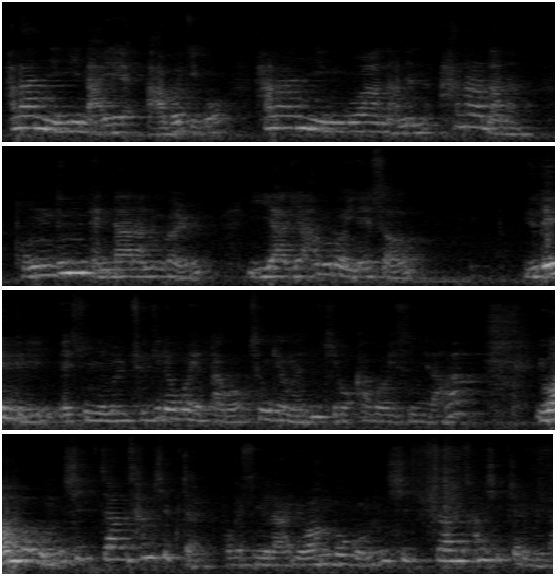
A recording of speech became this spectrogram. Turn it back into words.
하나님이 나의 아버지고 하나님과 나는 하나다는 동등된다라는 걸 이야기함으로 인해서 유대인들이 예수님을 죽이려고 했다고 성경은 기록하고 있습니다. 요한복음 10장 30절 보겠습니다. 요한복음 10장 30절입니다.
